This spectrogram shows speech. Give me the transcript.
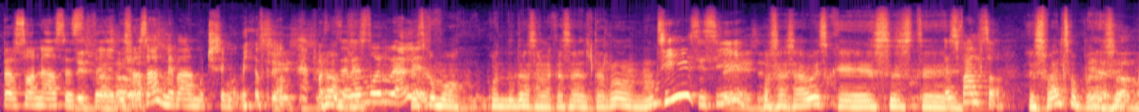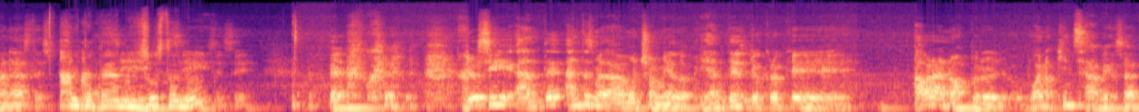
personas este, Disfrazadas. disfrazadas, me va a dar muchísimo miedo. Sí, sí, sí. Porque No, se pues ven muy reales. Es como cuando entras a la casa del terror, ¿no? Sí, sí, sí. Sí, sí, O sea, sabes que es este. Es falso. es falso, Y pero de sí. todas maneras te espantas. Sí te pegan un susto, sí, ¿no? Sí, sí, sí. Yo sí, antes, antes me daba mucho miedo. Y antes yo creo que. Ahora no, pero bueno, quién sabe. O sea,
